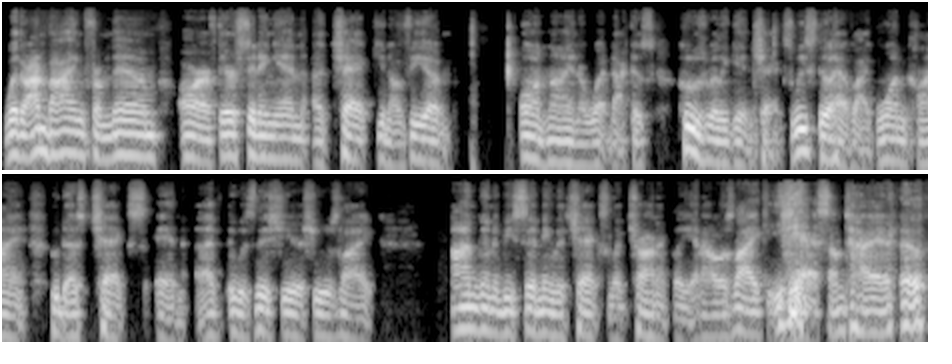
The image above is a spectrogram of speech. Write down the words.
whether I'm buying from them or if they're sitting in a check, you know, via online or whatnot because who's really getting checks. We still have like one client who does checks and uh, it was this year she was like i'm going to be sending the checks electronically and i was like yes i'm tired of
